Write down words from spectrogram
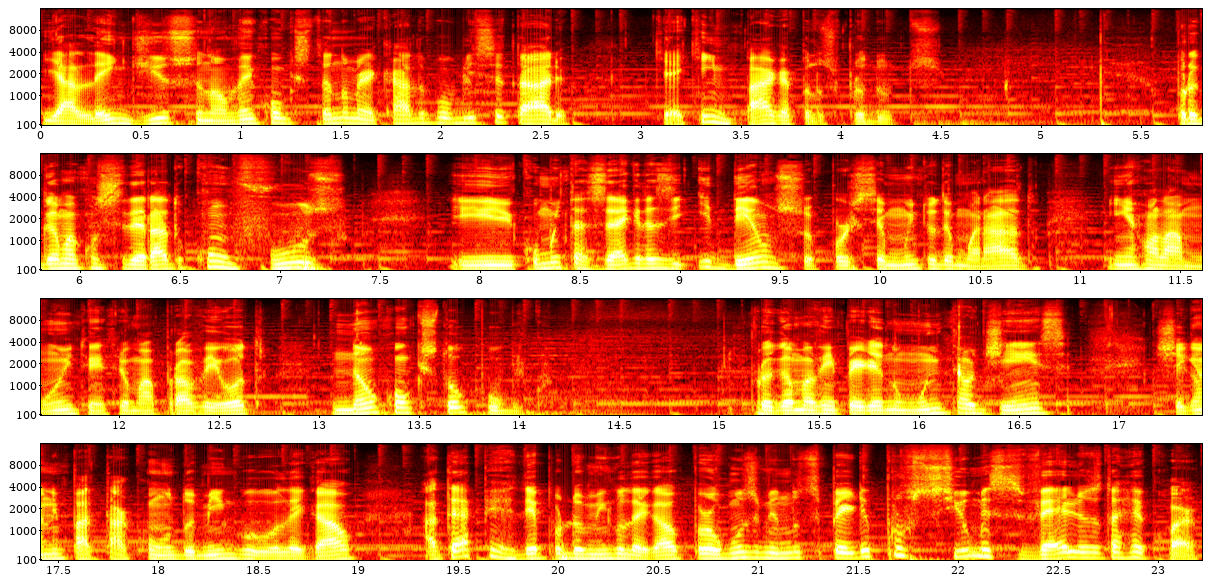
E além disso, não vem conquistando o mercado publicitário, que é quem paga pelos produtos. O programa é considerado confuso e com muitas regras e denso por ser muito demorado e enrolar muito entre uma prova e outra, não conquistou o público. O programa vem perdendo muita audiência, chegando a empatar com o Domingo Legal, até perder por Domingo Legal por alguns minutos, perder para os filmes velhos da Record,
